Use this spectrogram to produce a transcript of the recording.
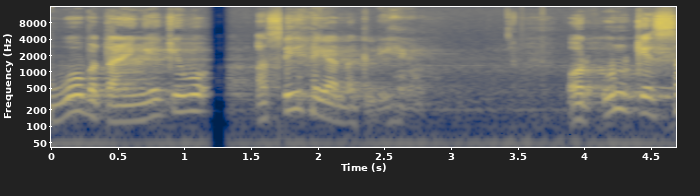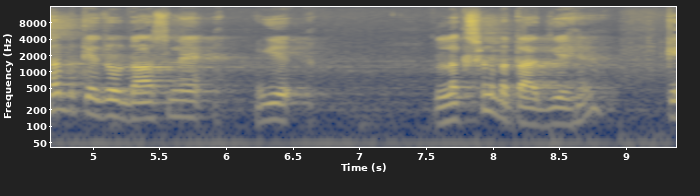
वो बताएँगे कि वो असली है या नकली है। और उनके सब के जो दास ने ये लक्षण बता दिए हैं कि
